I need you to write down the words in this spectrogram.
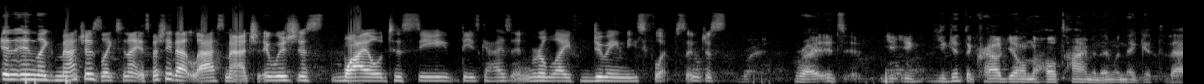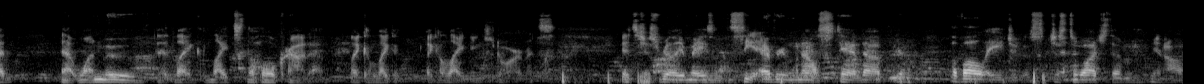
in, in like matches like tonight, especially that last match. It was just wild to see these guys in real life doing these flips and just Right. It's you, you, you get the crowd yelling the whole time, and then when they get to that that one move that like lights the whole crowd up like a like a like a lightning storm. It's it's just really amazing to see everyone else stand up. You know, of all ages just to watch them. You know,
